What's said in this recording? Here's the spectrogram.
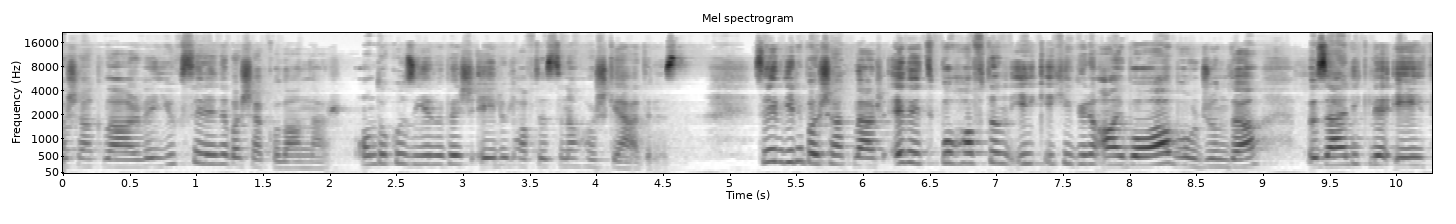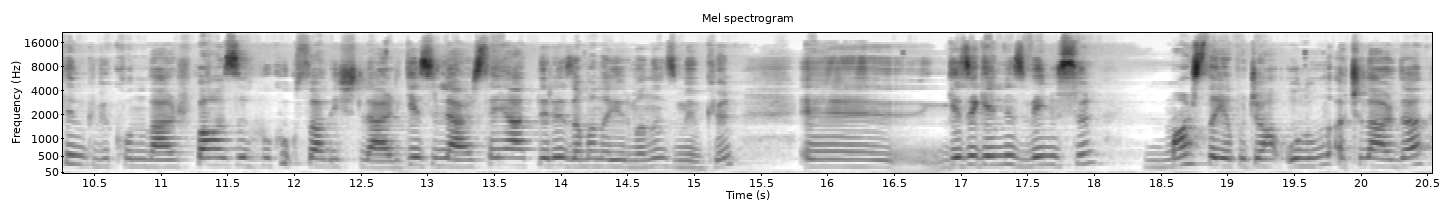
Başaklar ve yükseleni Başak olanlar 19-25 Eylül haftasına hoş geldiniz. Sevgili Başaklar, evet bu haftanın ilk iki günü Ay Boğa burcunda özellikle eğitim gibi konular, bazı hukuksal işler, geziler, seyahatlere zaman ayırmanız mümkün. Ee, gezegeniniz Venüs'ün Mars'la yapacağı olumlu açılarda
